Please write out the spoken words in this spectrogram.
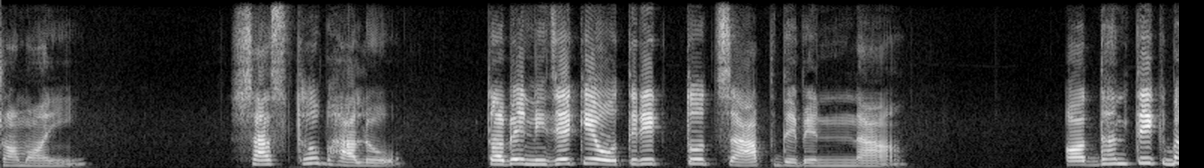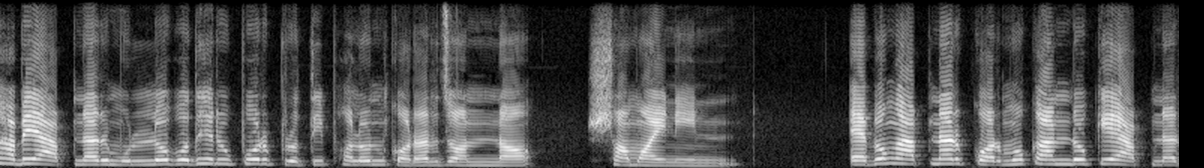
সময়। স্বাস্থ্য ভালো, তবে নিজেকে অতিরিক্ত চাপ দেবেন না। অধ্যান্তিকভাবে আপনার মূল্যবোধের উপর প্রতিফলন করার জন্য সময় নিন এবং আপনার কর্মকাণ্ডকে আপনার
